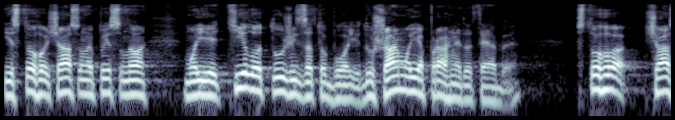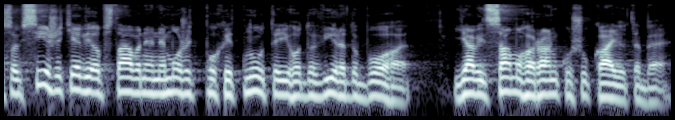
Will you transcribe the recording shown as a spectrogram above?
І з того часу написано: Моє тіло тужить за тобою, душа моя прагне до тебе. З того часу всі життєві обставини не можуть похитнути його довіри до Бога. Я від самого ранку шукаю тебе.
